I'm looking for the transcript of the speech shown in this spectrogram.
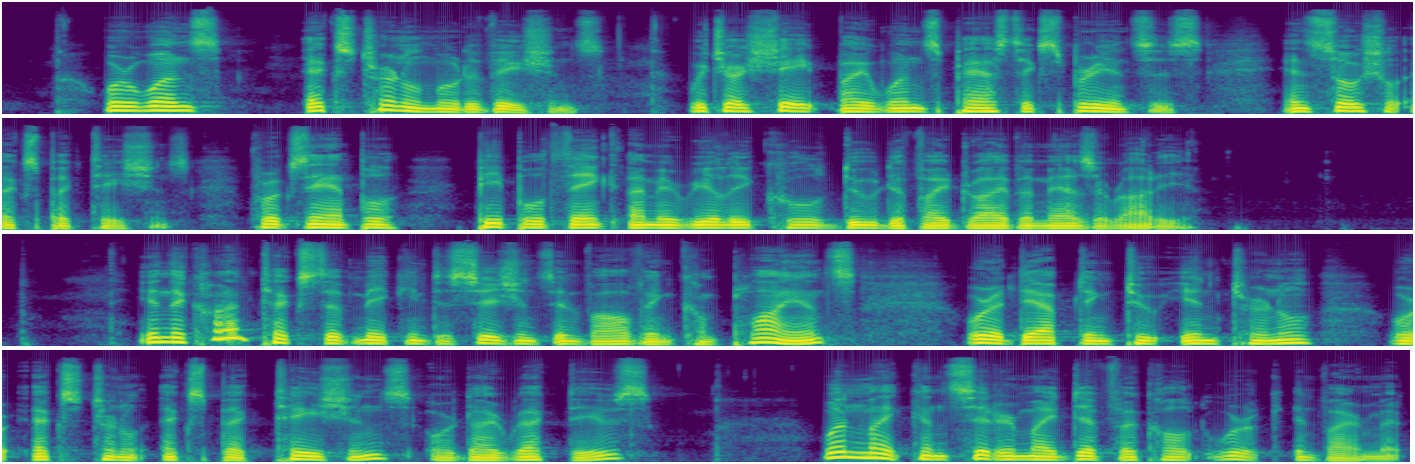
or one's external motivations, which are shaped by one's past experiences and social expectations. For example, people think I'm a really cool dude if I drive a Maserati. In the context of making decisions involving compliance or adapting to internal or external expectations or directives, one might consider my difficult work environment.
